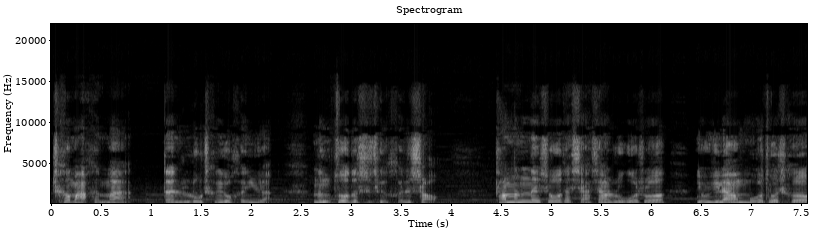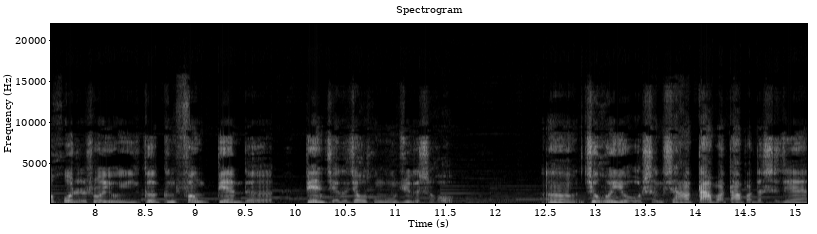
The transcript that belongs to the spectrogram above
车马很慢，但路程又很远，能做的事情很少。他们那时候在想象，如果说有一辆摩托车，或者说有一个更方便的、便捷的交通工具的时候。嗯，就会有省下大把大把的时间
